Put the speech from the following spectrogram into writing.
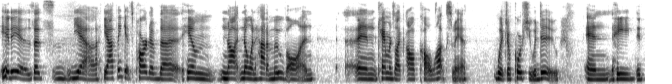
It is. That's yeah, yeah. I think it's part of the him not knowing how to move on, and Cameron's like, "I'll call locksmith," which of course you would do, and he it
